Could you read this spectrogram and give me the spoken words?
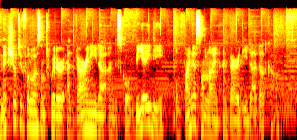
Make sure to follow us on Twitter at varanida underscore VAD or find us online at varanida.com.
